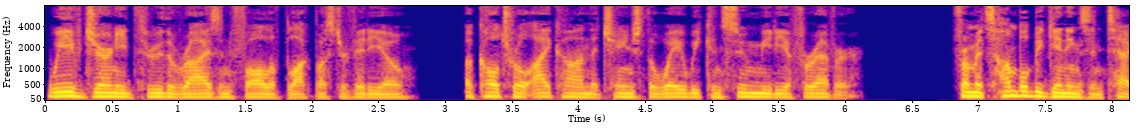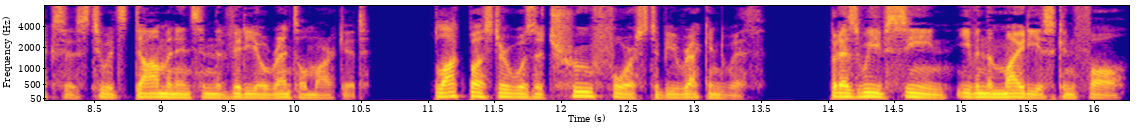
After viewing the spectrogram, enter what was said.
We've journeyed through the rise and fall of Blockbuster Video, a cultural icon that changed the way we consume media forever. From its humble beginnings in Texas to its dominance in the video rental market, Blockbuster was a true force to be reckoned with. But as we've seen, even the mightiest can fall.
